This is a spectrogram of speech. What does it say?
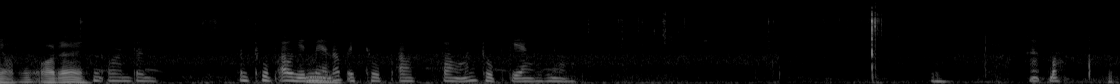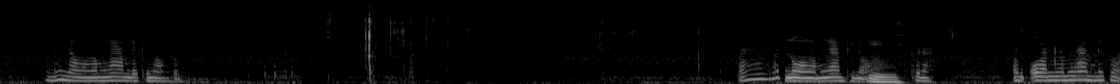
หยอดอ่อนเลยมันอ่อนตัวนี้เป็นทุบเอาเห็นแม่แล้วไปทุบเอาป่องมันทุบแกงค่ะพี่น้องหักบ่มือเนางามๆเลยพี่น้องกันป้าดหนองงามๆพี่น้องอืมเพื่อนน่ะอ่อนๆงามๆเลยพ่อ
